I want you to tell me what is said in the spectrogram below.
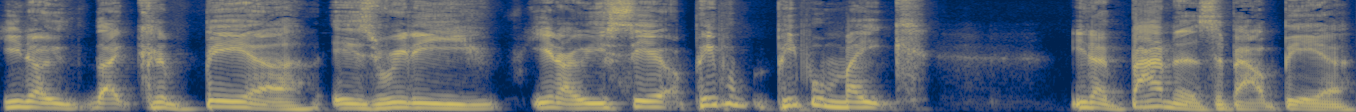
you know, like kind of beer is really, you know, you see it, people people make you know banners about beer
